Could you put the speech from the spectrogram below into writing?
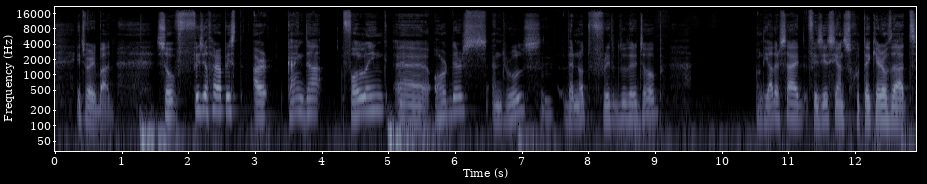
It's very bad. So physiotherapists are kinda following uh, orders and rules. Mm. They're not free to do their job. On the other side, physicians who take care of that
